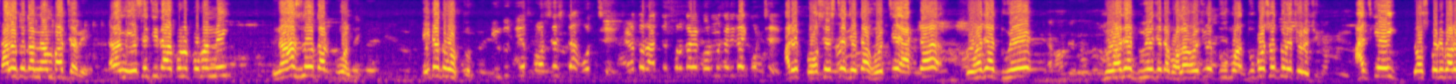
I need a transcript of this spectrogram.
তাহলে তো তার নাম বাদ যাবে। আর আমি এসেছি, তার কোনো প্রমাণ নেই। না আসলেও তার প্রমাণ নেই। এটা তো বক্তব্য। কিন্তু যে প্রসেসটা হচ্ছে এটা তো রাজ্য সরকারের কর্মচারীরাই করছে। আরে প্রসেসটা যেটা হচ্ছে একটা দু হাজার দুয়ে দু হাজার দুয়ে যেটা বলা হয়েছিল দু বছর ধরে চলেছিল। আজকে এই দশ কোটি বারো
